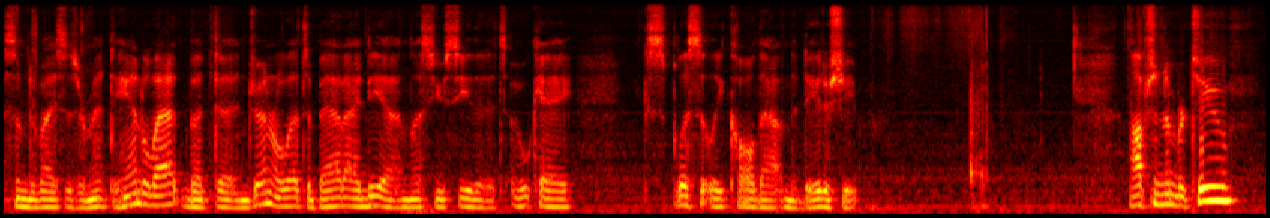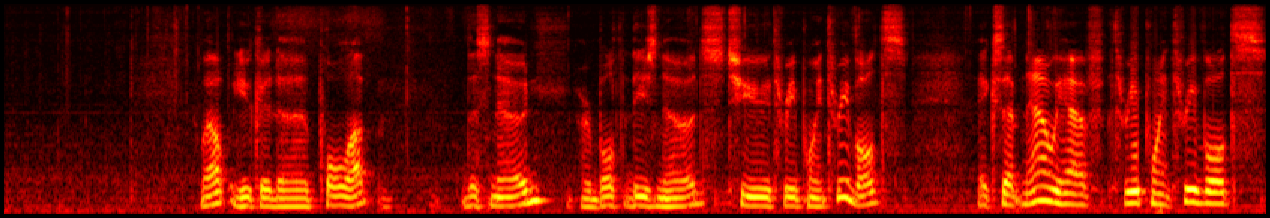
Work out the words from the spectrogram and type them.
some devices are meant to handle that, but uh, in general that's a bad idea unless you see that it's okay, explicitly called out in the datasheet. Option number two, well, you could uh, pull up this node, or both of these nodes, to 3.3 volts, except now we have 3.3 volts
